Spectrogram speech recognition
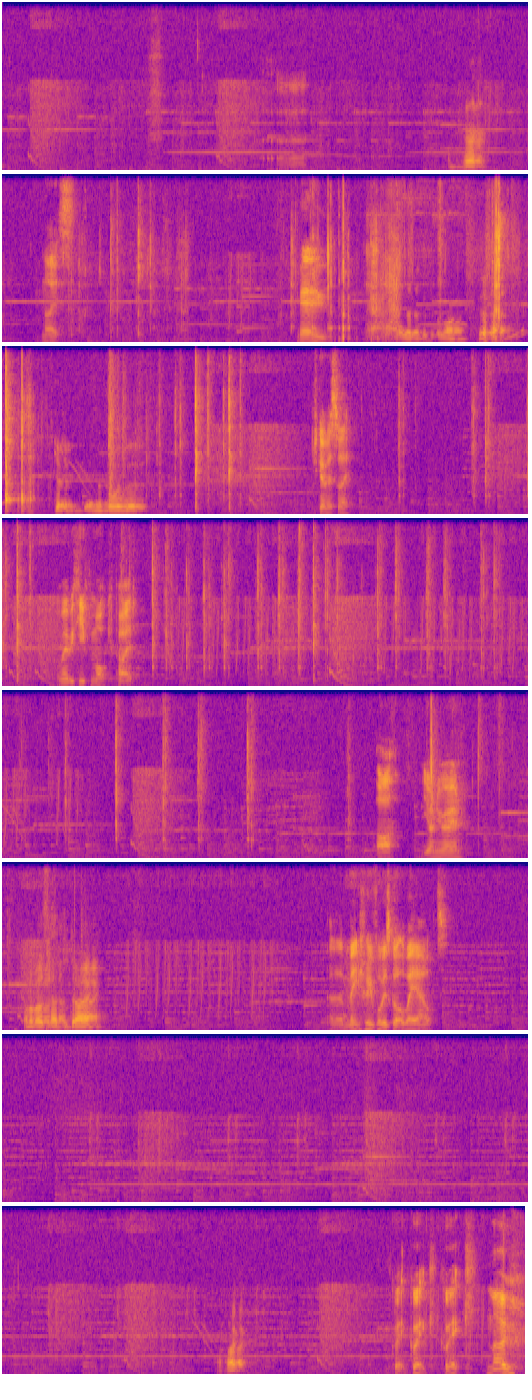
Here. nice. Go. Oh, that took so long. get get info with it. Just go this way. Or maybe keep him occupied. Ah, you're on your own. One of us had to die. Uh, make sure you've always got a way out. Oh. Quick, quick, quick! No!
